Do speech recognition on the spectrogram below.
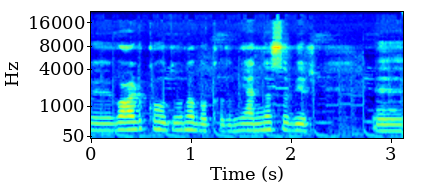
e, varlık olduğuna bakalım. Yani nasıl bir e,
